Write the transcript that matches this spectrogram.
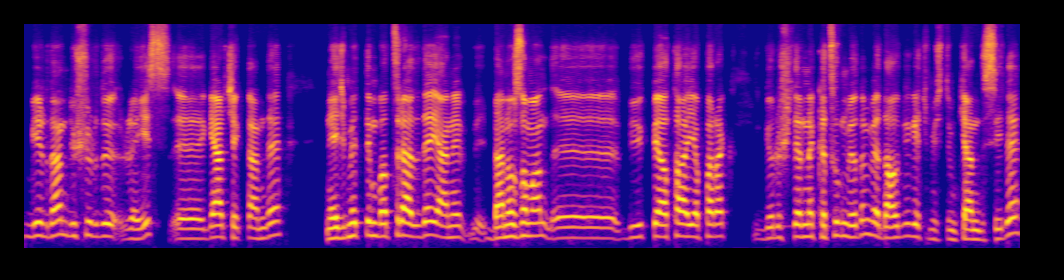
birden düşürdü reis. E, gerçekten de Necmettin Batırel de yani ben o zaman e, büyük bir hata yaparak görüşlerine katılmıyordum ve dalga geçmiştim kendisiyle.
